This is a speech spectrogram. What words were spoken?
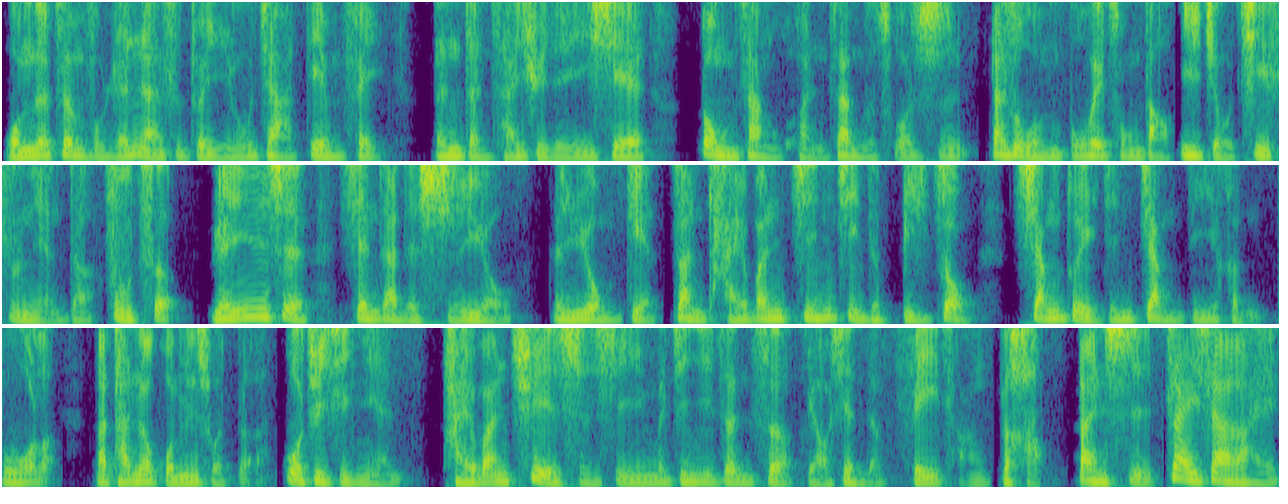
我们的政府仍然是对油价、电费等等采取的一些。动涨缓涨的措施，但是我们不会冲到一九七四年的复测。原因是现在的石油跟用电占台湾经济的比重相对已经降低很多了。那谈到国民所得，过去几年台湾确实是因为经济政策表现得非常的好。但是再下来，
